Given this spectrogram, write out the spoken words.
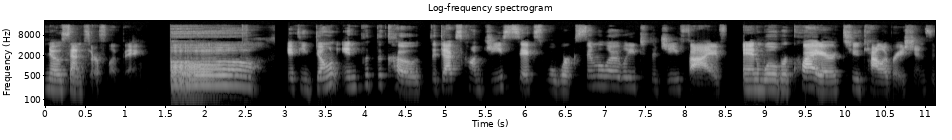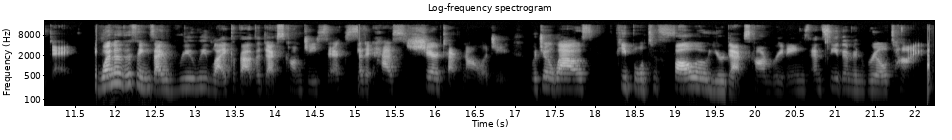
no sensor flipping. Oh. If you don't input the code, the Dexcom G6 will work similarly to the G5 and will require two calibrations a day. One of the things I really like about the Dexcom G6 is that it has share technology, which allows people to follow your Dexcom readings and see them in real time.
